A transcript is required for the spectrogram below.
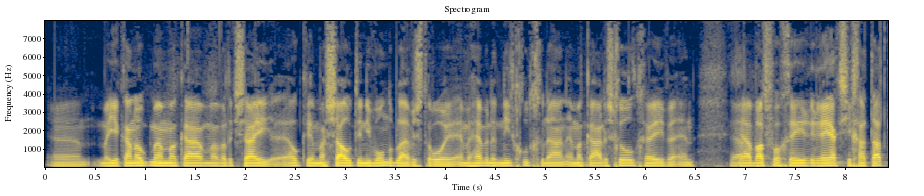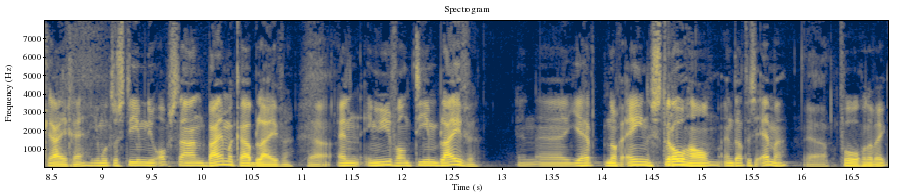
Eh, maar je kan ook met elkaar, maar wat ik zei, elke keer maar zout in die wonden blijven strooien. En we hebben het niet goed gedaan en elkaar de schuld geven. En ja. Ja. wat voor reactie gaat dat krijgen? Hè? Je moet als team nu opstaan, bij elkaar blijven. Ja, En in ieder geval een team blijven. En je hebt nog één strohalm en dat is Emmen ja. volgende week.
